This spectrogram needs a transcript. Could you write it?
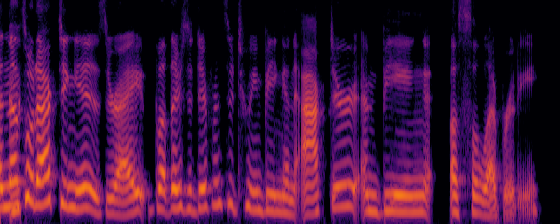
And that's what acting is, right? But there's a difference between being an actor and being a celebrity.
